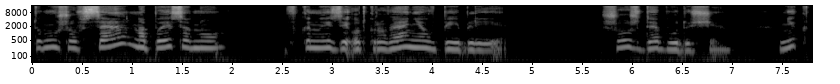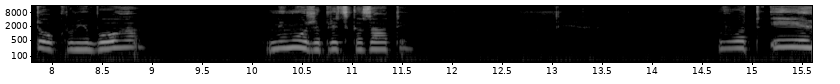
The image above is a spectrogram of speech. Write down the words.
Тому що все написано в книзі Откровення в Біблії. Що жде будуще? Ніхто, крім Бога, не може предсказати. Вот, і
